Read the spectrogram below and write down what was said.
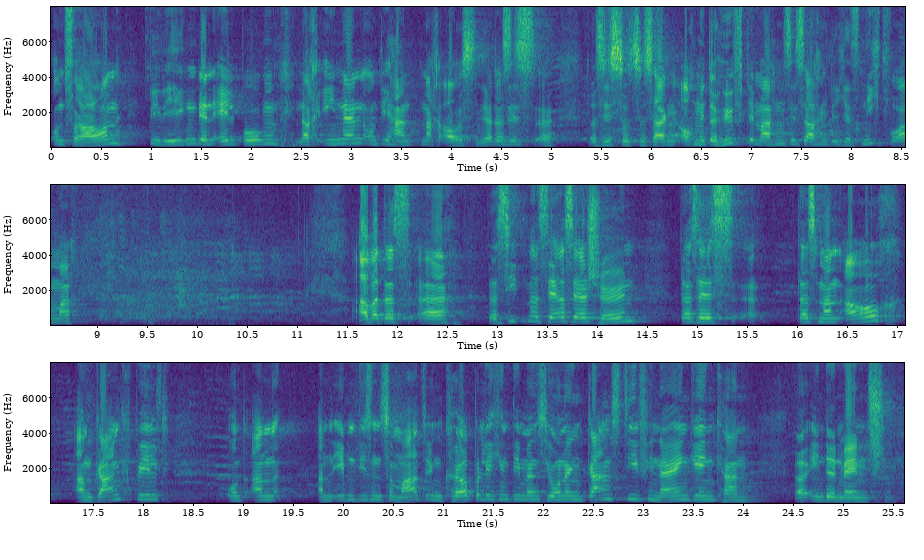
und Frauen bewegen den Ellbogen nach innen und die Hand nach außen. Ja, das, ist, äh, das ist sozusagen, auch mit der Hüfte machen sie Sachen, die ich jetzt nicht vormache. Aber das, äh, das sieht man sehr, sehr schön, dass, es, äh, dass man auch am Gangbild und an, an eben diesen somatischen, körperlichen Dimensionen ganz tief hineingehen kann in den Menschen.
